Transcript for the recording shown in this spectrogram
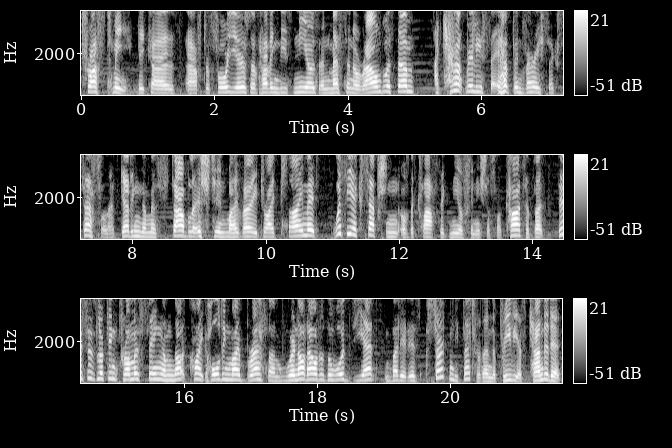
trust me, because after four years of having these Neos and messing around with them, I can't really say I've been very successful at getting them established in my very dry climate, with the exception of the classic Neofinetia falcata, but this is looking promising. I'm not quite holding my breath. I'm, we're not out of the woods yet, but it is certainly better than the previous candidate.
